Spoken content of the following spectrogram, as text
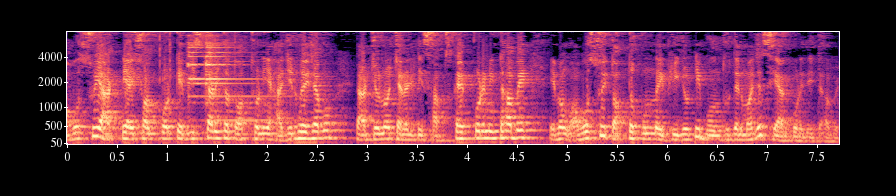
অবশ্যই আরটিআই সম্পর্কে বিস্তারিত তথ্য নিয়ে হাজির হয়ে যাব। তার জন্য চ্যানেলটি সাবস্ক্রাইব করে নিতে হবে এবং অবশ্যই তথ্যপূর্ণ এই ভিডিওটি বন্ধুদের মাঝে শেয়ার করে দিতে হবে।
